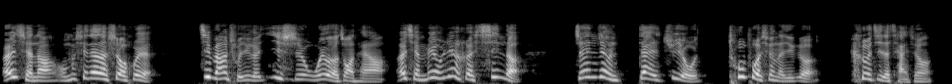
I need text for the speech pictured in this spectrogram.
而且呢，我们现在的社会基本上处于一个衣食无忧的状态啊，而且没有任何新的真正带具有突破性的一个。科技的产生，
